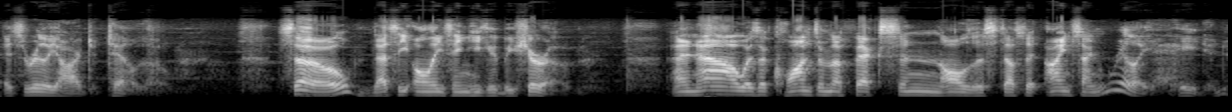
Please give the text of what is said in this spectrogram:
It's really hard to tell, though. So, that's the only thing he could be sure of. And now, with the quantum effects and all the stuff that Einstein really hated,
